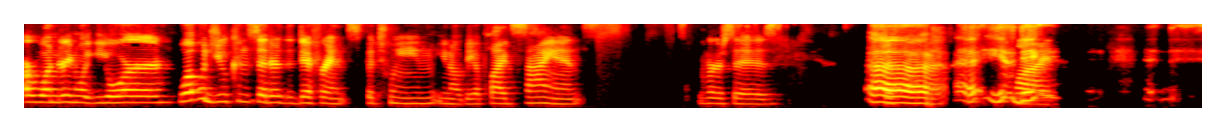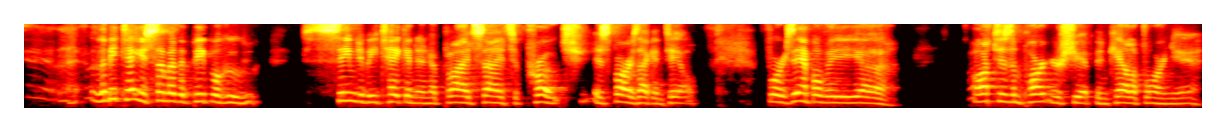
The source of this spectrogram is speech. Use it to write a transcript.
are wondering what your what would you consider the difference between you know the applied science versus uh, the, let me tell you some of the people who seem to be taking an applied science approach, as far as I can tell. For example, the uh, Autism Partnership in California,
